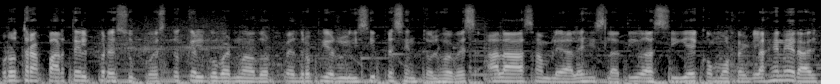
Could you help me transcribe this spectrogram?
Por otra parte, el presupuesto que el gobernador Pedro Pierluisi presentó el jueves a la Asamblea Legislativa sigue como regla general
